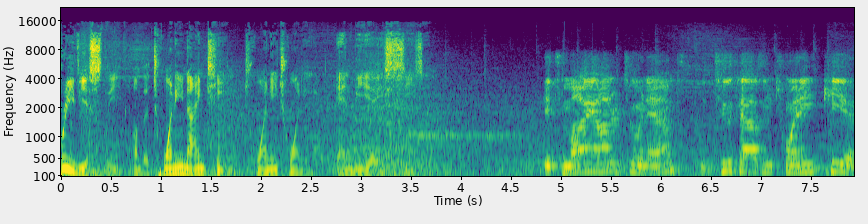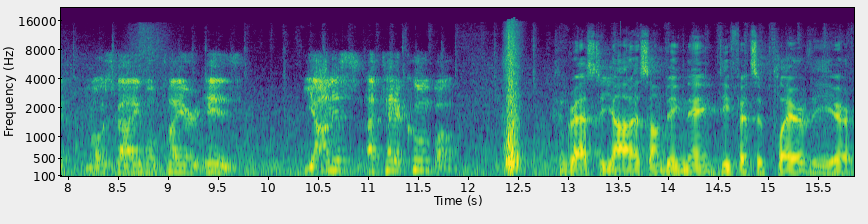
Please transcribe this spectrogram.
Previously on the 2019 2020 NBA season. It's my honor to announce the 2020 Kia Most Valuable Player is Giannis Antetokounmpo. Congrats to Giannis on being named Defensive Player of the Year.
